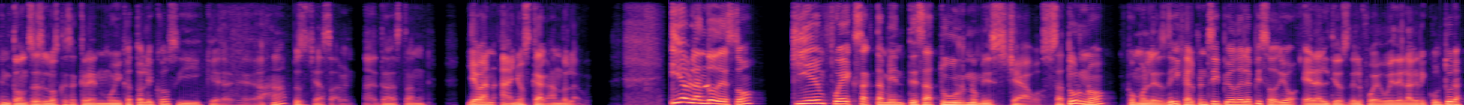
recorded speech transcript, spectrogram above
Entonces, los que se creen muy católicos y que, eh, ajá, pues ya saben, están, llevan años cagándola. güey. Y hablando de esto, ¿quién fue exactamente Saturno, mis chavos? Saturno, como les dije al principio del episodio, era el dios del fuego y de la agricultura.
